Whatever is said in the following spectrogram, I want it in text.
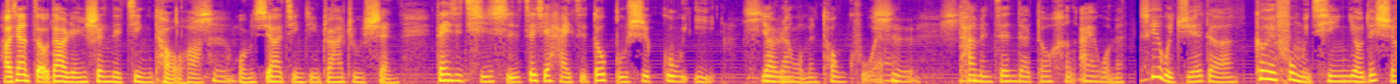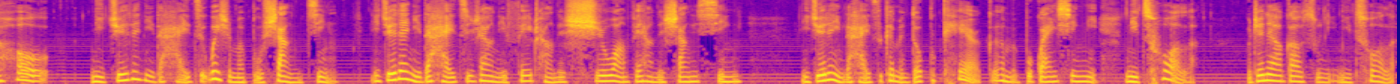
好像走到人生的尽头哈、哦。是，我们需要紧紧抓住神。但是其实这些孩子都不是故意要让我们痛苦哎，是，是他们真的都很爱我们。所以我觉得各位父母亲有的时候你觉得你的孩子为什么不上进？你觉得你的孩子让你非常的失望，非常的伤心？你觉得你的孩子根本都不 care，根本不关心你？你错了，我真的要告诉你，你错了。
